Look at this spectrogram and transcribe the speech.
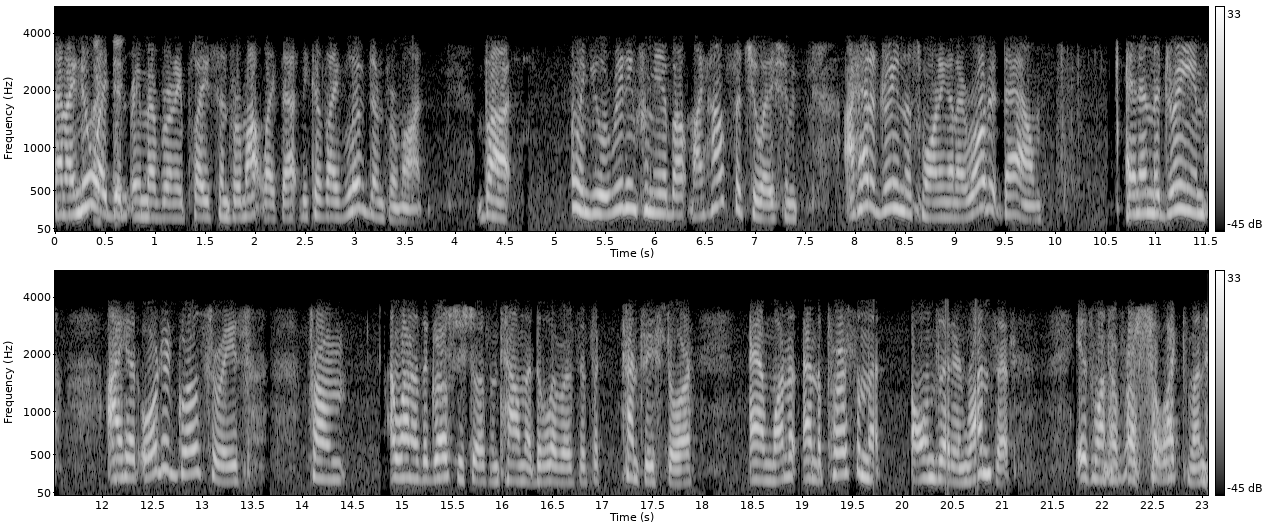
And I knew I didn't remember any place in Vermont like that because I've lived in Vermont. But when you were reading for me about my house situation, I had a dream this morning and I wrote it down. And in the dream, I had ordered groceries from one of the grocery stores in town that delivers. It's a country store, and one and the person that owns it and runs it is one of our selectmen,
